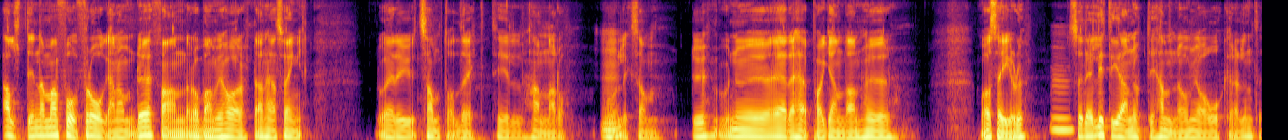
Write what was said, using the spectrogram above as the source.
alltid när man får frågan om det fan Robban vi har den här svängen. Då är det ju ett samtal direkt till Hanna då. Mm. Och liksom, du nu är det här på agendan, hur, vad säger du? Mm. Så det är lite grann upp till henne om jag åker eller inte.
